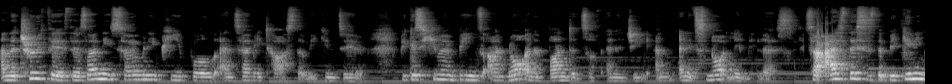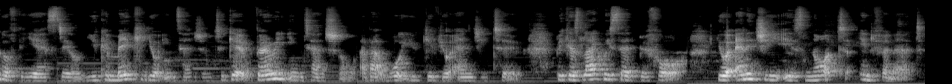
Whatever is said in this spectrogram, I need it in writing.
And the truth is, there's only so many people and so many tasks that we can do because human beings are not an abundance of energy and, and it's not limitless. So, as this is the beginning of the year still, you can make it your intention to get very intentional about what you give your energy to. Because, like we said before, your energy is not infinite,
